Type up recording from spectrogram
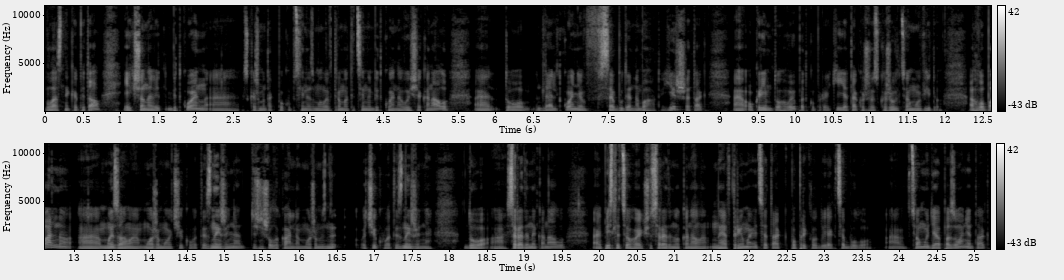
власний капітал. І якщо навіть біткоін, е, скажімо так, покупці не змогли втримати ціну біткоїна вище каналу, то для альткоїнів все буде набагато гірше, так окрім того випадку, про який я також розкажу в цьому відео. Глобально ми з вами можемо очікувати зниження, точніше локально можемо очікувати зниження до середини каналу. Після цього, якщо середину каналу не втримається, так, по прикладу, як це було в цьому діапазоні, так,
